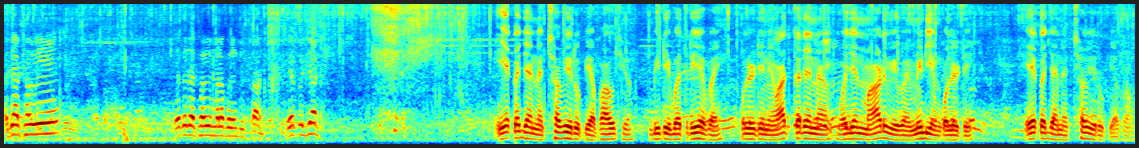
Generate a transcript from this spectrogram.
એક હજાર છવ્વીસ હિન્દુસ્તાન. એક હજાર એક હજાર ને છવ્વીસ રૂપિયા ભાવ થયો. બીટી બત્રીએ ભાઈ ક્વોલિટીની વાત કરીએ ને, વજનમાં હળવી ભાઈ મીડિયમ ક્વોલિટી એક હજાર ને છવ્વીસ રૂપિયા ભાવ,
